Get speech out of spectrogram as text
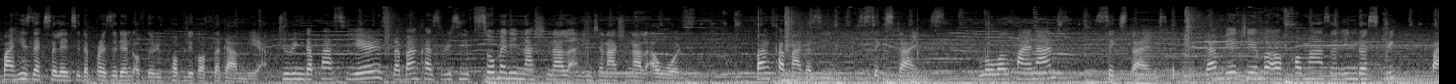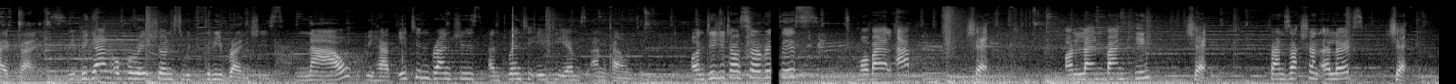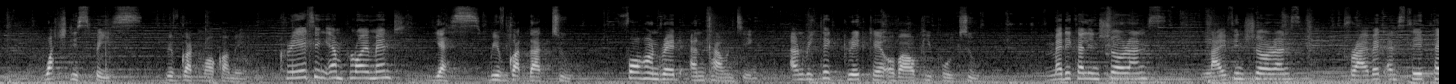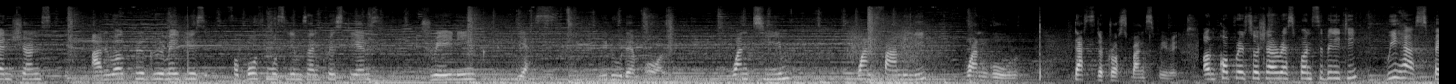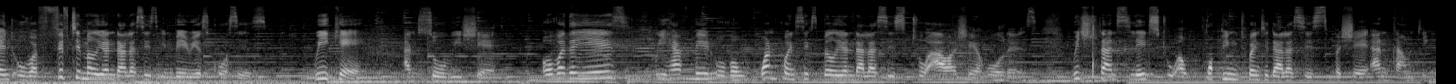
by His Excellency the President of the Republic of the Gambia. During the past years, the bank has received so many national and international awards. Banker Magazine, six times. Global Finance, six times. Gambia Chamber of Commerce and Industry, five times. We began operations with three branches. Now, we have 18 branches and 20 ATMs and counting. On digital services, mobile app, check. Online banking, check. Transaction alerts, check. Watch this space. We've got more coming. Creating employment, yes, we've got that too. 400 and counting. And we take great care of our people too. Medical insurance, life insurance, private and state pensions, annual pilgrimages for both Muslims and Christians, training, yes, we do them all. One team, one family, one goal. That's the Trust Bank spirit. On corporate social responsibility, we have spent over $50 million in various courses. We care, and so we share. Over the years, we have paid over $1.6 billion to our shareholders, which translates to a whopping $20 per share and counting.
